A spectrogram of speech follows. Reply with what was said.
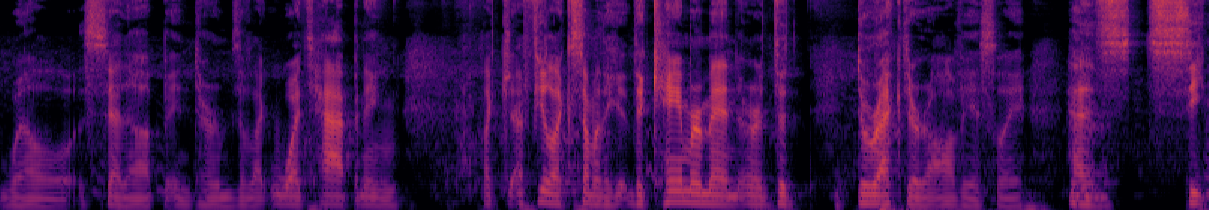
well set up in terms of like what's happening. Like I feel like some of the the cameraman or the director obviously has see,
